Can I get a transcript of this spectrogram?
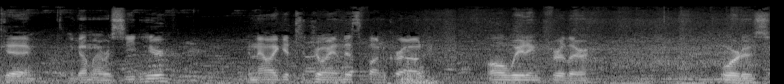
Okay, I got my receipt here, and now I get to join this fun crowd, all waiting for their orders.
